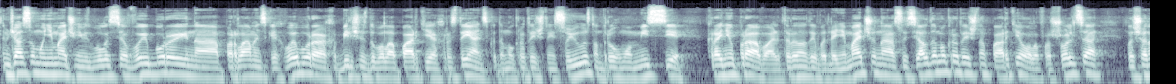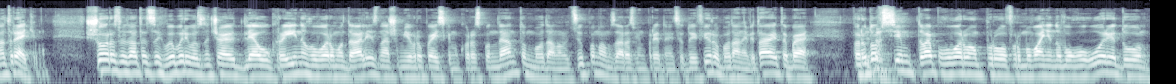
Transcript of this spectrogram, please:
Тим часом у Німеччині відбулися вибори. На парламентських виборах більшість здобула партія Християнсько-демократичний союз на другому місці крайньоправа альтернатива для Німеччини, а соціал-демократична партія Олафа Шольца лише на третьому. Що результати цих виборів означають для України? Говоримо далі з нашим європейським кореспондентом Богданом Цюпаном. Зараз він приєднується до ефіру. Богдане, вітаю тебе. Передовсім, давай поговоримо про формування нового уряду.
